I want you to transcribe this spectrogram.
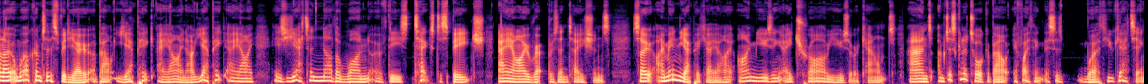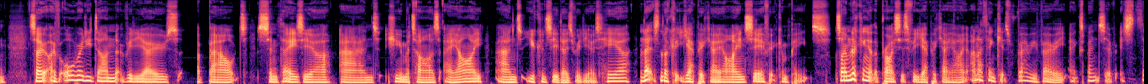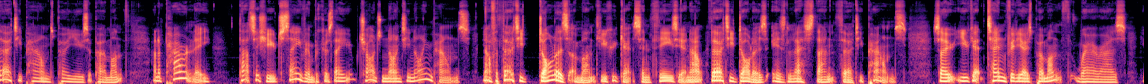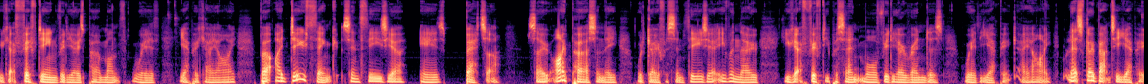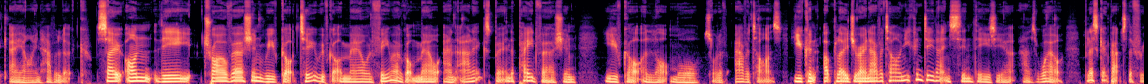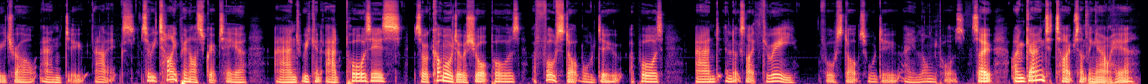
Hello and welcome to this video about Yepic AI. Now Yepic AI is yet another one of these text-to-speech AI representations. So I'm in Yepic AI, I'm using a trial user account and I'm just going to talk about if I think this is worth you getting. So I've already done videos about Synthesia and Humanatars AI, and you can see those videos here. Let's look at Yepic AI and see if it competes. So I'm looking at the prices for Yepic AI, and I think it's very, very expensive. It's £30 per user per month, and apparently that's a huge saving because they charge £99. Now, for $30 a month, you could get Synthesia. Now, $30 is less than £30. So you get 10 videos per month, whereas you get 15 videos per month with Yepic AI. But I do think Synthesia is better. So I personally would go for Synthesia, even though you get 50% more video renders with Yepic AI. Let's go back to Yepic AI and have a look. So on the trial version, we've got two. We've got a male and female. We've got Mel and Alex, but in the paid version, you've got a lot more sort of avatars. You can upload your own avatar and you can do that in Synthesia as well. But let's go back to the free trial and do Alex. So we type in our script here and we can add pauses. So a comma will do a short pause, a full stop will do a pause, and it looks like three full stops will do a long pause. So I'm going to type something out here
